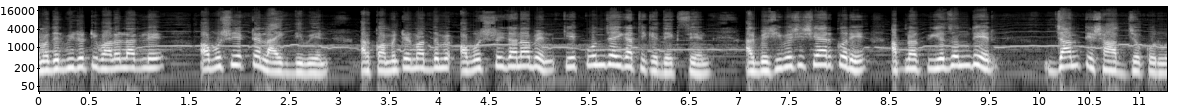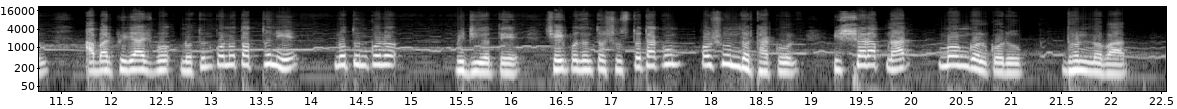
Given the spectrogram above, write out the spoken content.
আমাদের ভিডিওটি ভালো লাগলে অবশ্যই একটা লাইক দিবেন আর কমেন্টের মাধ্যমে অবশ্যই জানাবেন কে কোন জায়গা থেকে দেখছেন। আর বেশি বেশি শেয়ার করে আপনার প্রিয়জনদের জানতে সাহায্য করুন। আবার ফিরে আসব নতুন কোনো তথ্য নিয়ে নতুন কোনো ভিডিওতে। সেই পর্যন্ত সুস্থ থাকুন ও সুন্দর থাকুন। ঈশ্বর আপনার মঙ্গল করুক। ধন্যবাদ।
